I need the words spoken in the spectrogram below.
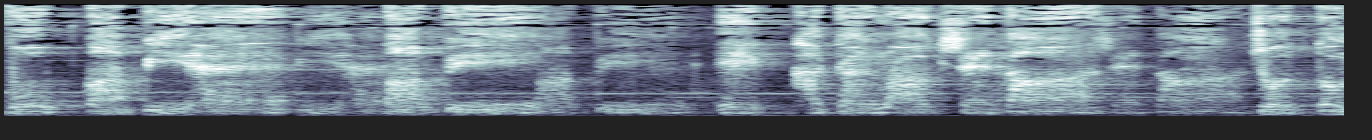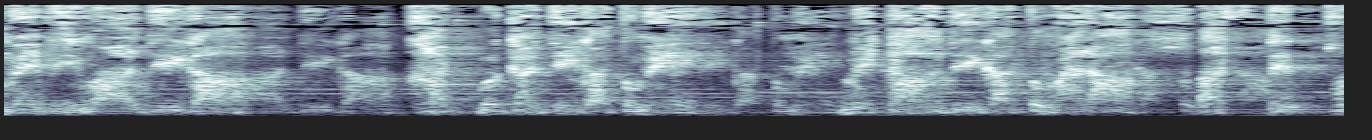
वो पापी है। पापी। एक खतरनाक शैतान जो तुम्हें भी मार देगा। खत्म कर देगा तुम्हें। मिटा देगा तुम्हारा अस्तित्व।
